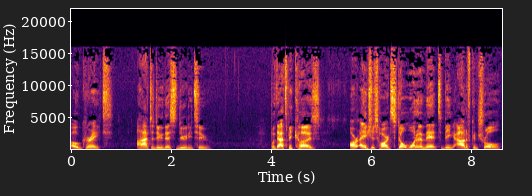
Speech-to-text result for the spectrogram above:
oh, great, I have to do this duty too. But that's because our anxious hearts don't want to admit to being out of control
